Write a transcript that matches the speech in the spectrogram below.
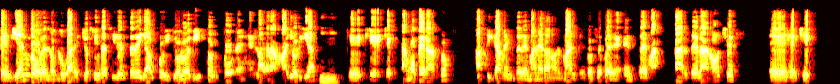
bebiendo en los lugares. Yo soy residente de Yauco y yo lo he visto en, la gran mayoría que, que, están operando básicamente de manera normal. Entonces, pues, entre más tarde de la noche, eh, que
